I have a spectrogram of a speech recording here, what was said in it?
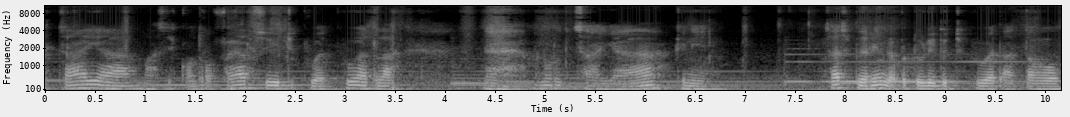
percaya masih kontroversi dibuat-buat lah. Nah menurut saya gini. Saya sebenarnya nggak peduli itu dibuat atau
